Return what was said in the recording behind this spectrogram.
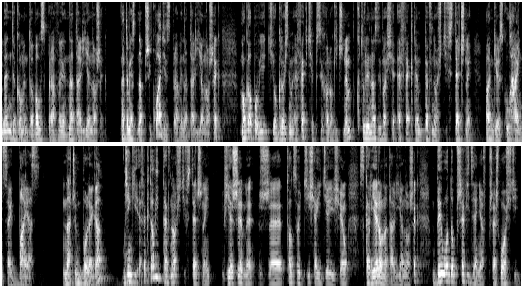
będę komentował sprawy Natalii Janoszek. Natomiast na przykładzie sprawy Natalii Janoszek mogę opowiedzieć o groźnym efekcie psychologicznym, który nazywa się efektem pewności wstecznej, po angielsku hindsight bias. Na czym polega? Dzięki efektowi pewności wstecznej wierzymy, że to, co dzisiaj dzieje się z karierą Natalii Janoszek, było do przewidzenia w przeszłości.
